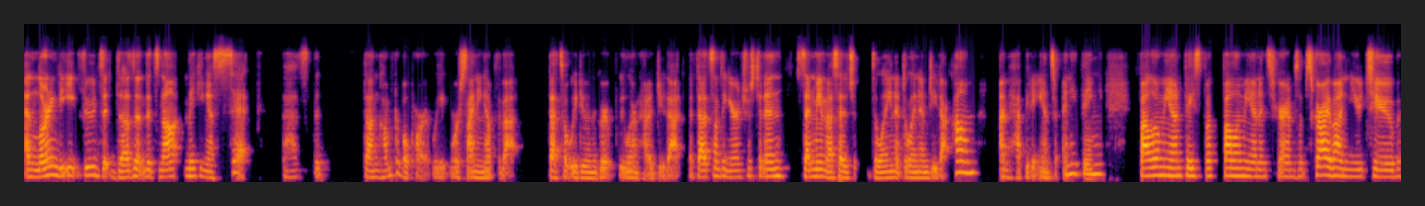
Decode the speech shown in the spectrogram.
and learning to eat foods that doesn't that's not making us sick. That's the, the uncomfortable part. We, we're signing up for that. That's what we do in the group. We learn how to do that. If that's something you're interested in send me a message delane at delanemd.com I'm happy to answer anything. Follow me on Facebook, follow me on Instagram, subscribe on YouTube.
